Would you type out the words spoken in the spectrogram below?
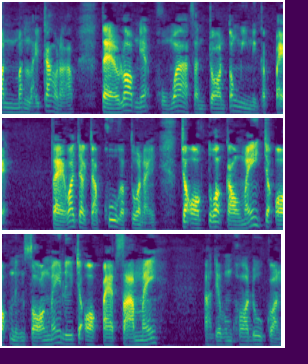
มันมันไหลเก้านะครับ แต่รอบเนี้ยผมว่าสัญจรต้องมีหนึ่งกับแปดแต่ว่าจะจับคู่กับตัวไหน จะออกตัวเก่าไหมจะออกหนึ่งสองไหมหรือจะออกแปดสามไหมอะเดี๋ยวผมขอดูก่อน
